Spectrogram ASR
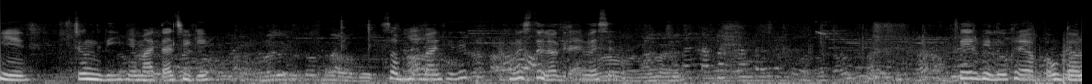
ये चुंदरी है माता जी की। सब में बांधी थी मस्त लग रहा है वैसे। तो फिर भी दुख रहे अब तो उतर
